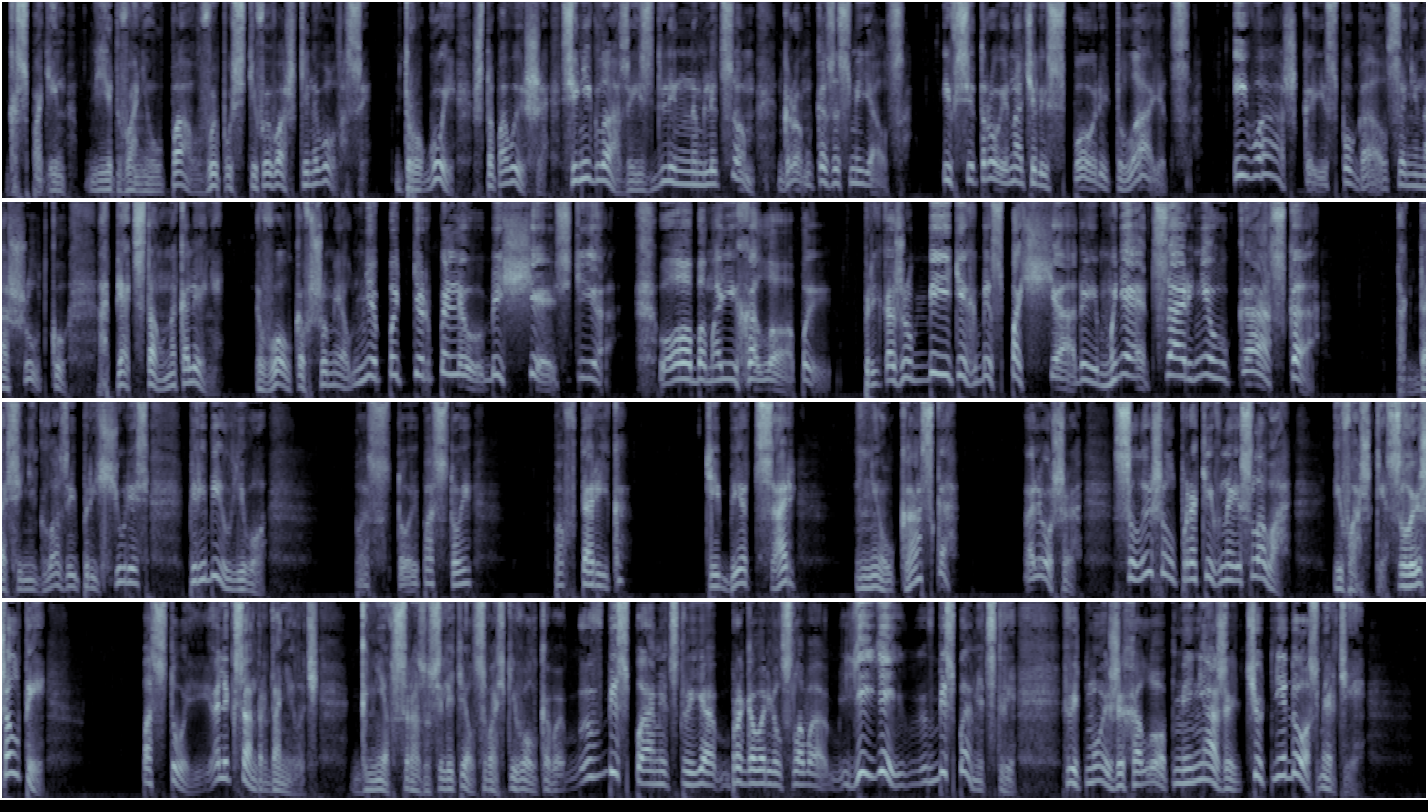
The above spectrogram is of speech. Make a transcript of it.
Господин едва не упал, выпустив Ивашкины волосы. Другой, что повыше, синеглазый, с длинным лицом, громко засмеялся и все трое начали спорить, лаяться. Ивашка испугался не на шутку, опять стал на колени. Волков шумел «Не потерплю бесчестья! Оба мои холопы! Прикажу бить их без пощады! Мне, царь, не указка!» Тогда синеглазый, прищурясь, перебил его. «Постой, постой!» Повтори-ка. Тебе, царь, не указка? Алёша, слышал противные слова? Ивашке, слышал ты? Постой, Александр Данилович. Гнев сразу слетел с Васьки Волкова. В беспамятстве я проговорил слова. Ей-ей, в беспамятстве. Ведь мой же холоп меня же чуть не до смерти.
